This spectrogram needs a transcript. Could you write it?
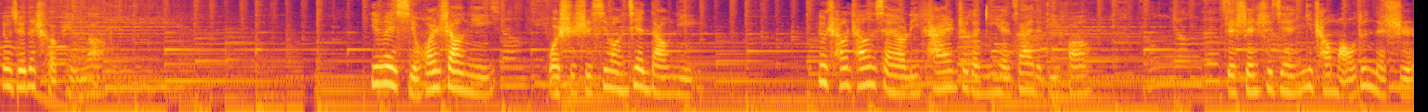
又觉得扯平了。因为喜欢上你，我时时希望见到你。又常常想要离开这个你也在的地方，这真是件异常矛盾的事。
